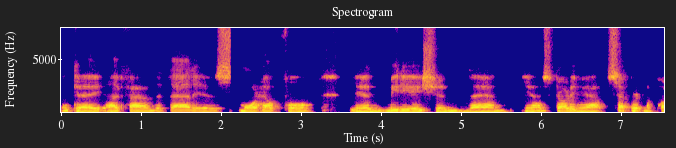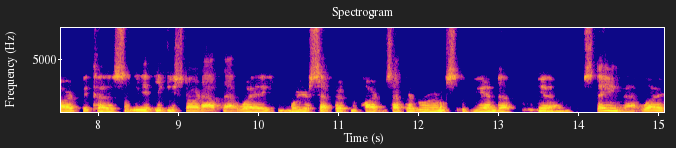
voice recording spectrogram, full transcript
Okay, I found that that is more helpful in mediation than you know starting out separate and apart because if you start out that way where you're separate and apart in separate rooms you end up you know staying that way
